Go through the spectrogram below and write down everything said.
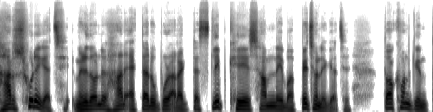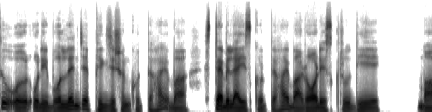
হাড় সরে গেছে। মেরুদণ্ডের হাড় একটার উপর আর একটা স্লিপ খেয়ে সামনে বা পেছনে গেছে। তখন কিন্তু উনি বললেন যে ফিক্সেশন করতে হয় বা স্ট্যাবিলাইজ করতে হয় বা রড স্ক্রু দিয়ে বা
